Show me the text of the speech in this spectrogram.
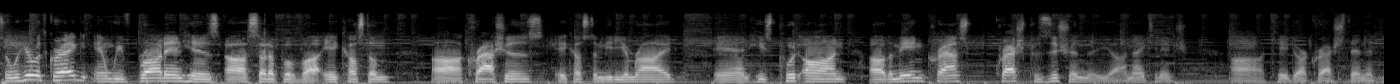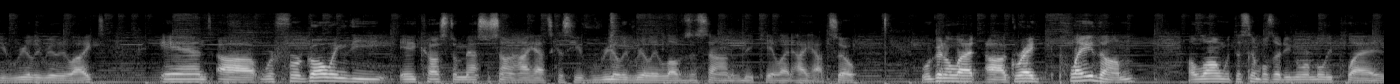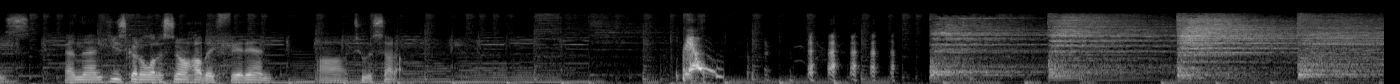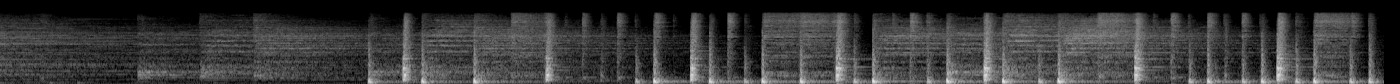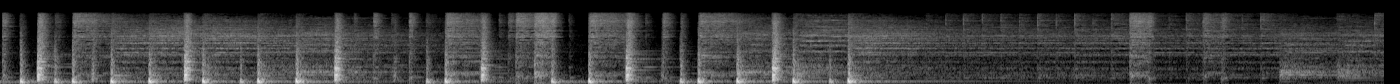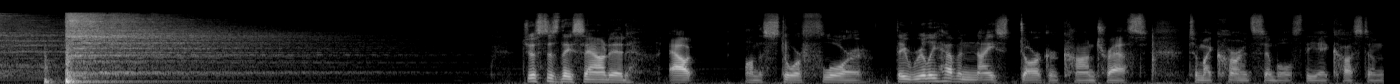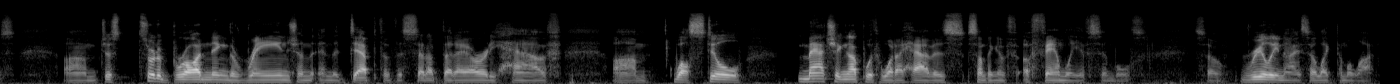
So we're here with Greg, and we've brought in his uh, setup of uh, a custom uh, crashes, a custom medium ride, and he's put on uh, the main crash crash position, the 19-inch uh, K-Dark crash thin that he really really liked, and uh, we're foregoing the a custom Master Sound hi hats because he really really loves the sound of the K Light hi hat. So we're gonna let Greg play them along with the cymbals that he normally plays and then he's going to let us know how they fit in uh, to his setup. Just as they sounded out on the store floor, they really have a nice darker contrast to my current cymbals, the A Customs. Um, just sort of broadening the range and, and, the depth of the setup that I already have um, while still matching up with what I have as something of a family of cymbals. So really nice. I like them a lot.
